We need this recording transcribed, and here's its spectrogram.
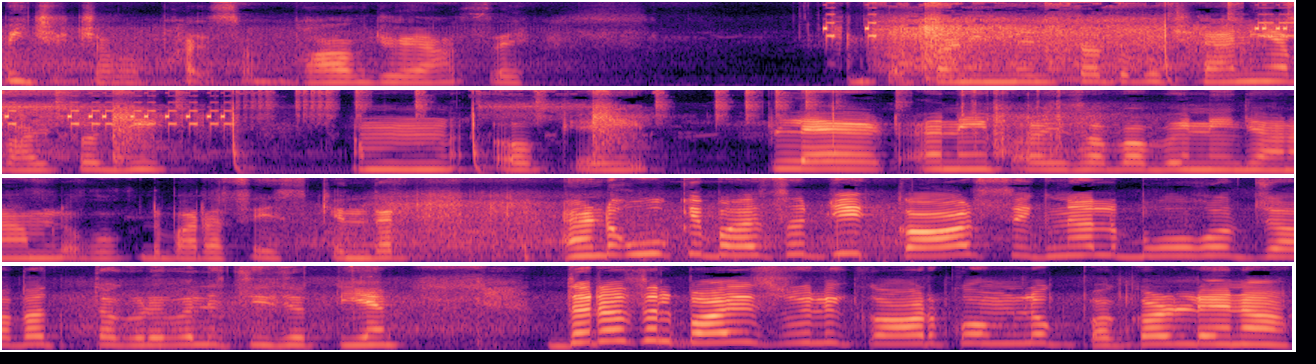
पीछे चलो भाई साहब, भाग जो यहाँ से। पता नहीं, मिलता तो कुछ है नहीं है भाई साहब जी। हम ओके प्लेट नहीं, भाई साहब, अभी नहीं जाना हम लोगों को दोबारा से इसके अंदर। एंड ओके भाई साहब जी कार सिग्नल बहुत ज़्यादा तगड़े वाली चीज़ होती है। दरअसल भाई इस वाली कार को हम लोग पकड़ लेना।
